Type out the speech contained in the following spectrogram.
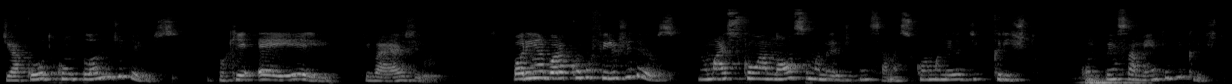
de acordo com o plano de Deus, porque é Ele que vai agir. Porém, agora como filhos de Deus, não mais com a nossa maneira de pensar, mas com a maneira de Cristo, com o pensamento de Cristo.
